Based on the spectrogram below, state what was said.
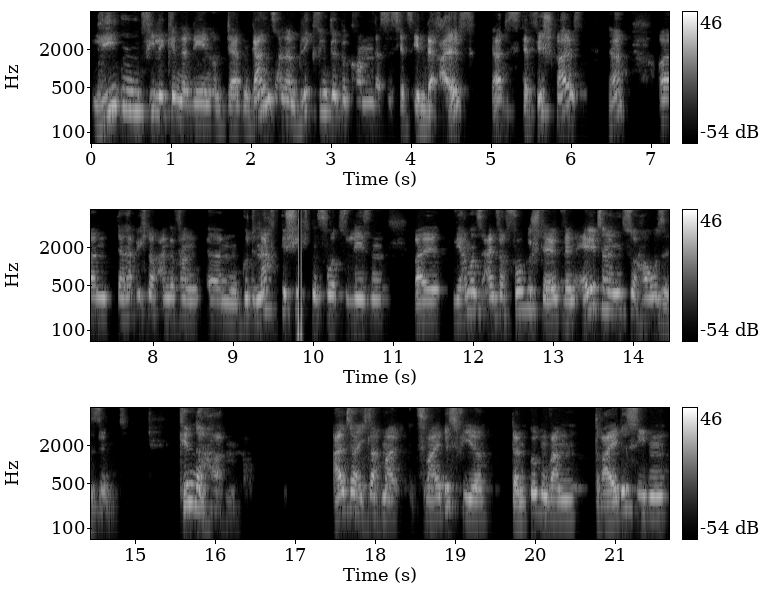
lieben viele Kinder den und der hat einen ganz anderen Blickwinkel bekommen. Das ist jetzt eben der Ralf, ja, das ist der Fischralf, ja. Ähm, dann habe ich noch angefangen, ähm, gute Nachtgeschichten vorzulesen, weil wir haben uns einfach vorgestellt, wenn Eltern zu Hause sind, Kinder haben, Alter, ich sag mal zwei bis vier, dann irgendwann drei bis sieben,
